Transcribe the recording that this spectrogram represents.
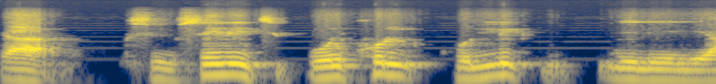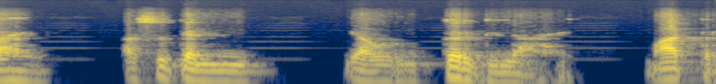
या शिवसेनेची पोलखोल खोलली गेलेली आहे असं त्यांनी यावर उत्तर दिलं आहे. मात्र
